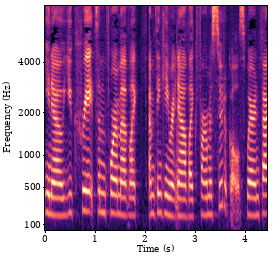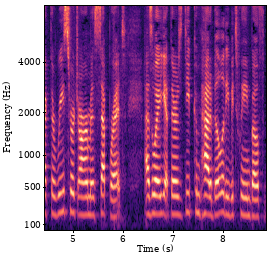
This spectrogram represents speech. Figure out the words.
you know, you create some form of like, I'm thinking right now of like pharmaceuticals, where in fact the research arm is separate as a way, yet there's deep compatibility between both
